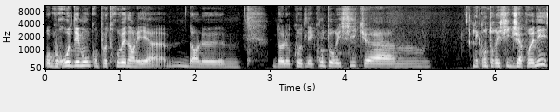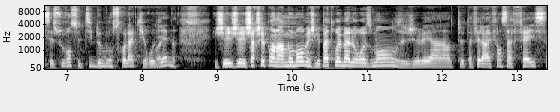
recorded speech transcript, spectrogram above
gros démons qu'on peut trouver dans les euh, dans le dans le les contes horrifiques les contes horrifiques japonais, c'est souvent ce type de monstres-là qui reviennent. J'ai cherché pendant un moment, mais je l'ai pas trouvé malheureusement. J'avais, tu as fait la référence à Face.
